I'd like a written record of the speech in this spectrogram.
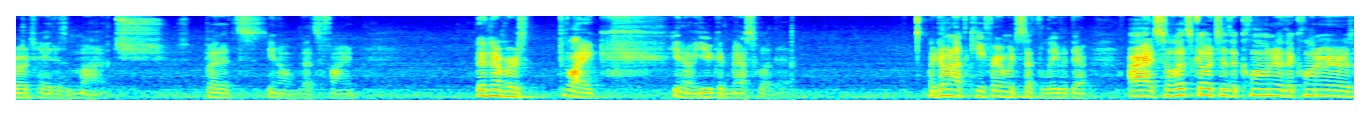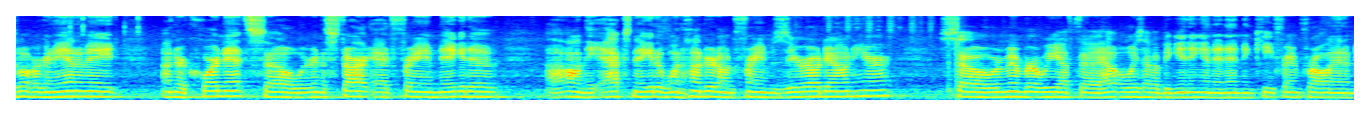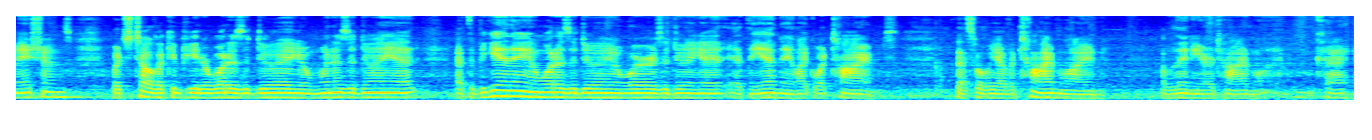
rotate as much, but it's, you know, that's fine. The numbers, like, you know, you can mess with it. We don't have the keyframe, we just have to leave it there. All right, so let's go to the cloner. The cloner is what we're going to animate under coordinates. So we're going to start at frame negative uh, on the x, negative 100 on frame 0 down here. So remember, we have to always have a beginning and an ending keyframe for all animations, which tell the computer what is it doing and when is it doing it at the beginning and what is it doing and where is it doing it at the ending, like what times. That's what we have a timeline, a linear timeline, okay?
